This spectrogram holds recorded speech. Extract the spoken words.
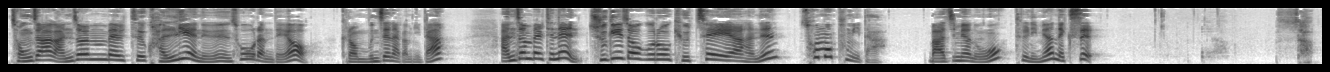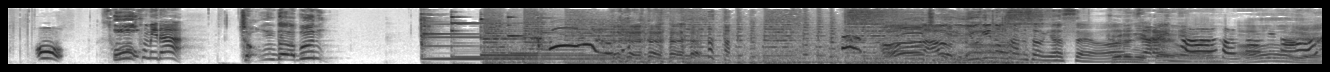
정작 안전벨트 관리에는 소홀한데요. 그럼 문제 나갑니다. 안전벨트는 주기적으로 교체해야 하는 소모품이다. 맞으면 O, 틀리면 X. 사 오! 소모품이다. 정답은 아, 축하합니다. 유기농 함성이었어요. 그러니까요. 아, 감사합니다. 아, 예.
